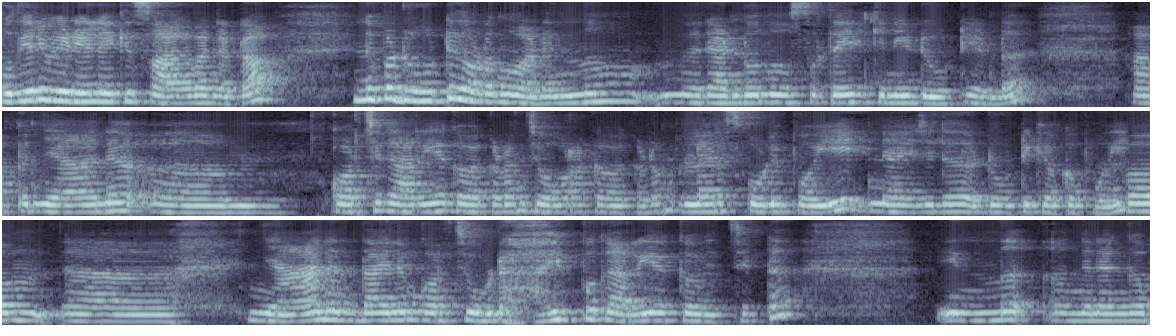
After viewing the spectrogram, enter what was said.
പുതിയൊരു വീഡിയോയിലേക്ക് സ്വാഗതം കേട്ടോ. ഇന്നിപ്പോൾ ഡ്യൂട്ടി തുടങ്ങുവാണ്. ഇന്നും രണ്ടു മൂന്ന് ദിവസത്തേക്ക് ഇനി ഡ്യൂട്ടി ഉണ്ട്. അപ്പം ഞാൻ കുറച്ച് കറിയൊക്കെ വെക്കണം ചോറൊക്കെ വെക്കണം. പിള്ളേർ സ്കൂളിൽ പോയി നൈജിൽ ഡ്യൂട്ടിക്കൊക്കെ പോയി. അപ്പം ഞാൻ എന്തായാലും കുറച്ച് ഉടായ്പ് കറിയൊക്കെ വെച്ചിട്ട് ഇന്ന് അങ്ങനെ അങ്ങ്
